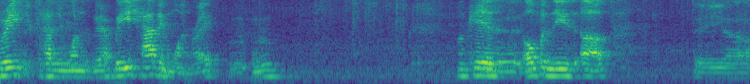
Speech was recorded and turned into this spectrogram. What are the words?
We're each having one. We're each having one, right? Mm-hmm. Okay, let's Yeah. open these up. They uh,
